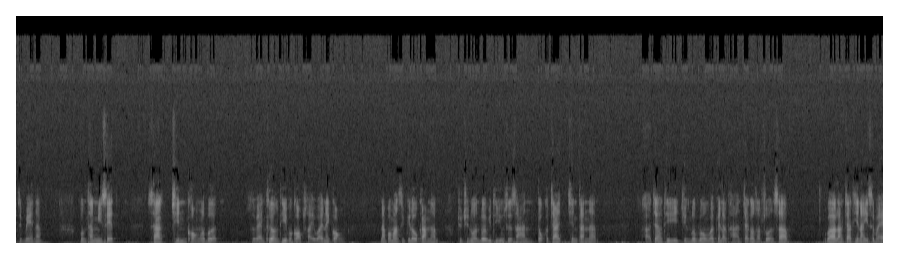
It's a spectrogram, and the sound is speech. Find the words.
30 เมตรครับ รวมทั้งมีเศษซากชิ้นของระเบิดแสวงเครื่องที่ประกอบใส่ไว้ในกล่องหนักประมาณ 10 กิโลกรัมนะครับ จุดชนวนด้วยวิทยุสื่อสารตกกระจายเช่นกันนะครับเจ้าหน้าที่จึงรวบรวมไว้เป็นหลักฐานจากการสอบสวนทราบ ว่าหลังจากที่นายอิสมาแอ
